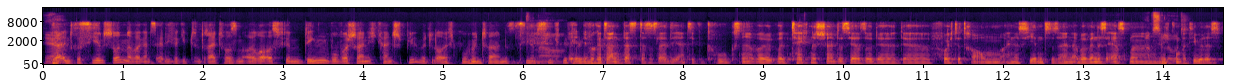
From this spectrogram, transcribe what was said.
Ja. ja. interessieren schon, aber ganz ehrlich, wer gibt denn 3000 Euro aus für ein Ding, wo wahrscheinlich kein Spiel mitläuft momentan? Das ist ziemlich genau. Ich, ich wollte gerade sagen, das, das ist leider die einzige Krux, ne? weil, weil technisch scheint es ja so der, der feuchte Traum eines jeden zu sein, aber wenn es erstmal nicht kompatibel ist.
